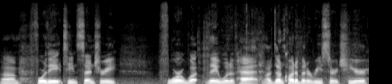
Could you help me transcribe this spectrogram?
um, for the 18th century for what they would have had. I've done quite a bit of research here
